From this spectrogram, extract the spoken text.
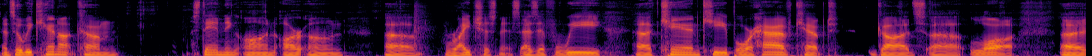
And so we cannot come standing on our own uh, righteousness as if we uh, can keep or have kept God's uh, law. Uh,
